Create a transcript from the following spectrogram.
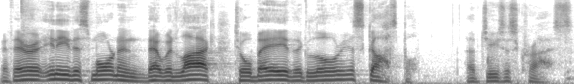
If there are any this morning that would like to obey the glorious gospel of Jesus Christ,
